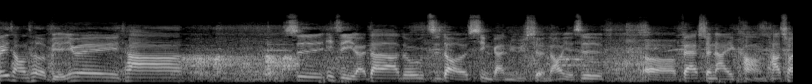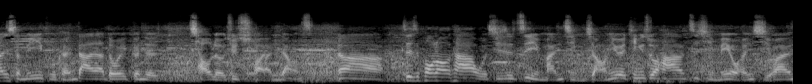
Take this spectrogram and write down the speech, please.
非常特别，因为她是一直以来大家都知道的性感女神，然后也是呃 fashion icon。她穿什么衣服，可能大家都会跟着潮流去穿这样子。那这次碰到她，我其实自己蛮紧张，因为听说她自己没有很喜欢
